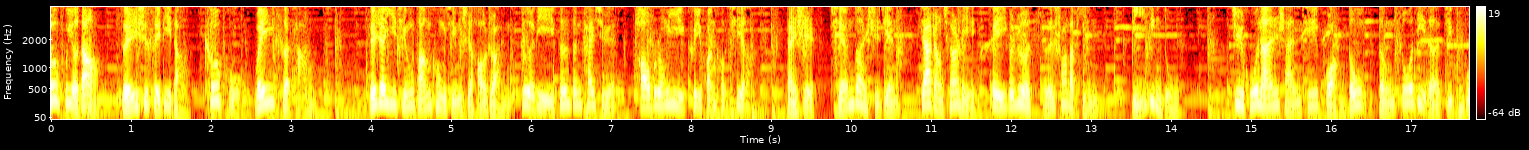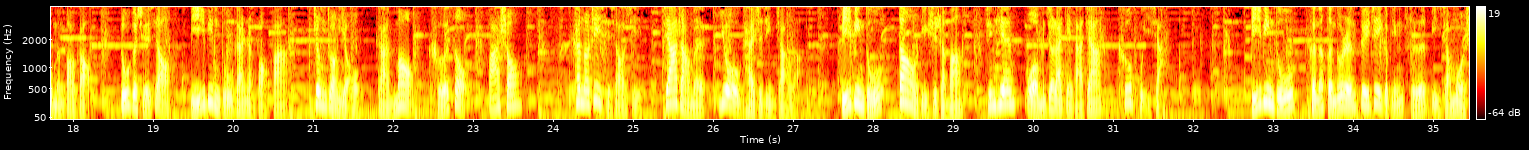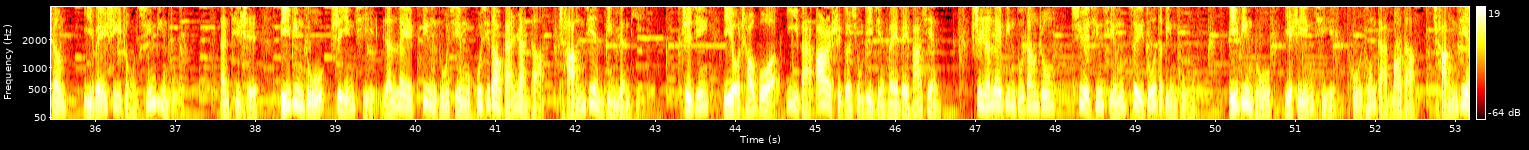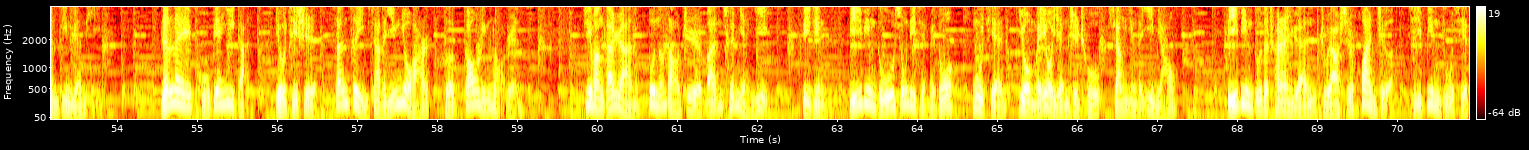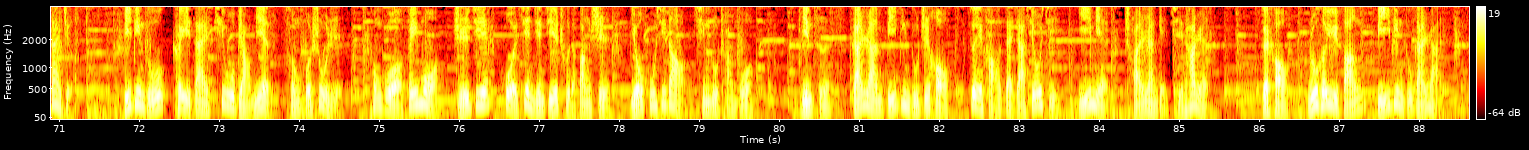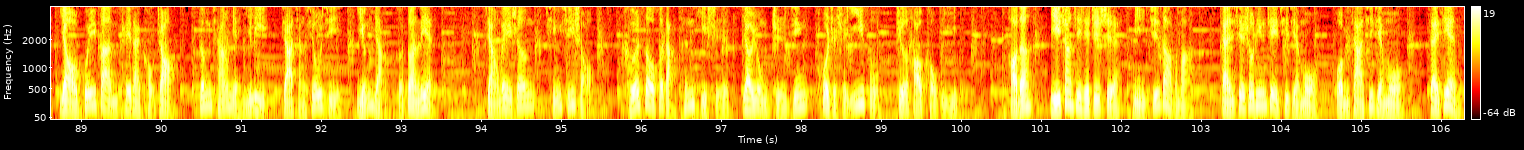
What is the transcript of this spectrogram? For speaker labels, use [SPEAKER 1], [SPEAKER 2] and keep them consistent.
[SPEAKER 1] 科普有道，随时随地的科普微课堂。随着疫情防控形势好转，各地纷纷开学，好不容易可以缓口气了。但是前段时间，家长圈里被一个热词刷了屏：鼻病毒。据湖南、陕西、广东等多地的疾控部门报告，多个学校鼻病毒感染爆发，症状有感冒、咳嗽、发烧。看到这些消息，家长们又开始紧张了。鼻病毒到底是什么？今天我们就来给大家科普一下。鼻病毒可能很多人对这个名词比较陌生，以为是一种新病毒，但其实鼻病毒是引起人类病毒性呼吸道感染的常见病原体。至今已有超过一百二十个兄弟姐妹被发现，是人类病毒当中血清型最多的病毒。鼻病毒也是引起普通感冒的常见病原体。人类普遍易感，尤其是三岁以下的婴幼儿和高龄老人。既往感染不能导致完全免疫，毕竟鼻病毒兄弟姐妹多，目前又没有研制出相应的疫苗。鼻病毒的传染源主要是患者及病毒携带者。鼻病毒可以在器物表面存活数日，通过飞沫直接或间接接触的方式由呼吸道侵入传播。因此，感染鼻病毒之后，最好在家休息，以免传染给其他人。最后，如何预防鼻病毒感染？要规范佩戴口罩，增强免疫力，加强休息、营养和锻炼，讲卫生，勤洗手。咳嗽和打喷嚏时，要用纸巾或者是衣服遮好口鼻。好的，以上这些知识你知道了吗？感谢收听这期节目，我们下期节目再见。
